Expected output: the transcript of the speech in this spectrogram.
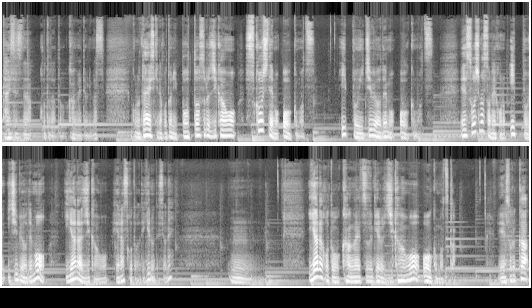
大切なことだと考えております。この大好きなことに没頭する時間を少しでも多く持つ。1分1秒でも多く持つ。えー、そうしますとね、この1分1秒でも嫌な時間を減らすことができるんですよね。うん。嫌なことを考え続ける時間を多く持つか、えー、それか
